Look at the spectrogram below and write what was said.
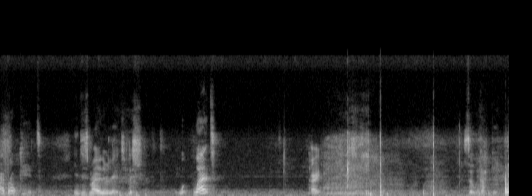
I broke it. And this is my other ledge. Let's. Wh- what? Alright. So we got the.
